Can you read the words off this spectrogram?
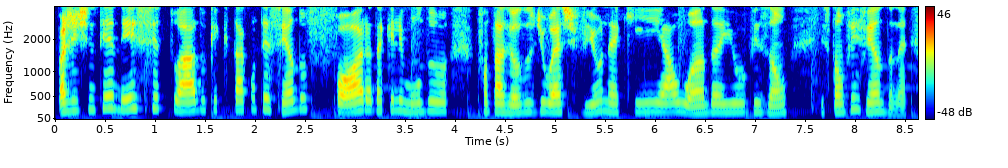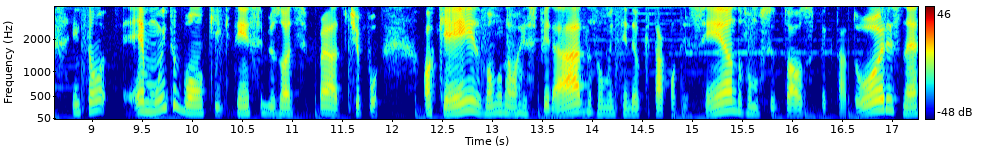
Pra gente entender e situado o que que tá acontecendo fora daquele mundo fantasioso de Westview, né? Que a Wanda e o Visão estão vivendo, né? Então é muito bom que, que tem esse episódio separado, tipo ok, vamos dar uma respirada, vamos entender o que está acontecendo, vamos situar os espectadores, né?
